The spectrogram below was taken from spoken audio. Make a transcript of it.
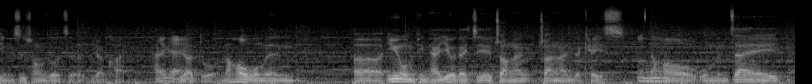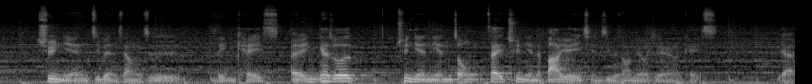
影视创作者比较快，还比较多。然后我们，呃，因为我们平台也有在接专案专案的 case，、嗯、然后我们在去年基本上是零 case，呃，应该说去年年中，在去年的八月以前，基本上没有接任何 case，yeah，、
